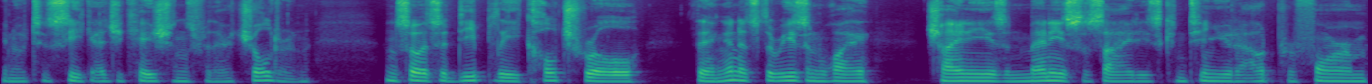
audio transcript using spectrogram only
you know, to seek educations for their children. And so it's a deeply cultural thing, and it's the reason why Chinese and many societies continue to outperform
